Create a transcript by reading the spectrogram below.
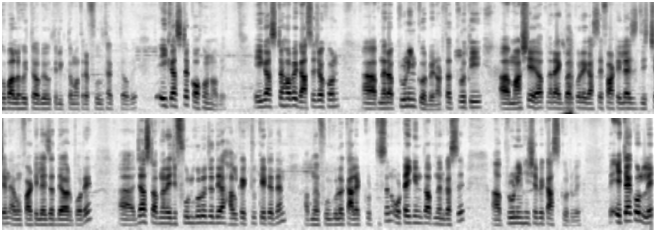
ঝোপালো হইতে হবে, অতিরিক্ত মাত্রায় ফুল থাকতে হবে। এই গাছটা কখন হবে? এই গাছটা হবে গাছে যখন আপনারা প্রুনিং করবেন, অর্থাৎ প্রতি মাসে আপনারা একবার করে গাছে ফার্টিলাইজ দিচ্ছেন এবং ফার্টিলাইজার দেওয়ার পরে জাস্ট আপনার এই যে ফুলগুলো যদি হালকা একটু কেটে দেন, আপনার ফুলগুলো কালেক্ট করতেছেন, ওটাই কিন্তু আপনার গাছে প্রুনিং হিসেবে কাজ করবে। তো এটা করলে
